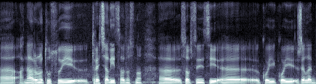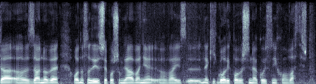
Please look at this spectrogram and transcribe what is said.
a naravno tu su i treća lica, odnosno sobstvenici koji, koji žele da zanove, odnosno da izvrše pošumljavanje ovaj, nekih golih površina koji su njihovom vlastištvu.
